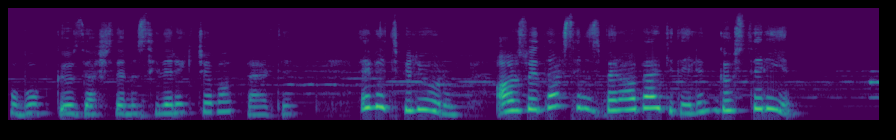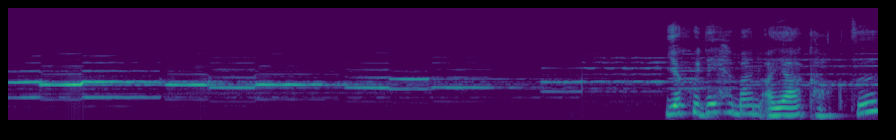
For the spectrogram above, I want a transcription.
Hubub gözyaşlarını silerek cevap verdi. Evet biliyorum. Arzu ederseniz beraber gidelim, göstereyim. Yahudi hemen ayağa kalktı,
